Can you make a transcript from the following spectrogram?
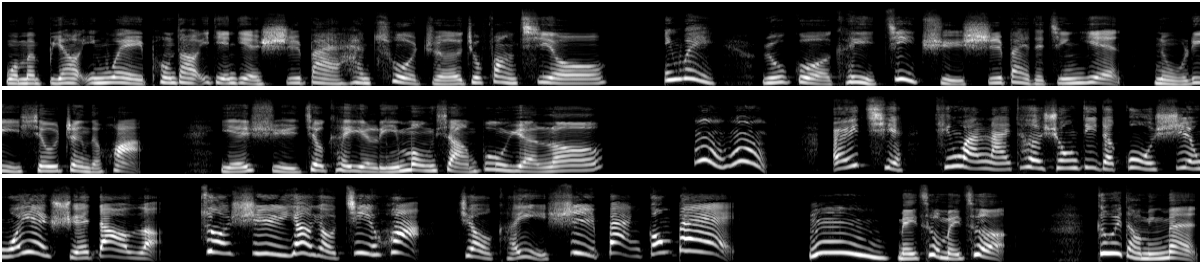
我们不要因为碰到一点点失败和挫折就放弃哦。因为如果可以汲取失败的经验，努力修正的话，也许就可以离梦想不远喽。嗯嗯，而且听完莱特兄弟的故事，我也学到了做事要有计划，就可以事半功倍。嗯，没错没错。各位岛民们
